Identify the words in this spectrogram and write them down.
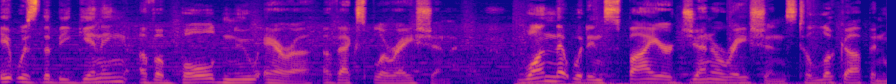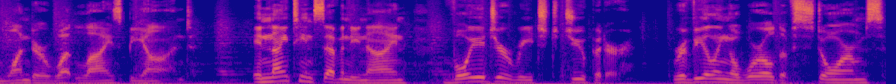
It was the beginning of a bold new era of exploration, one that would inspire generations to look up and wonder what lies beyond. In 1979, Voyager reached Jupiter, revealing a world of storms,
